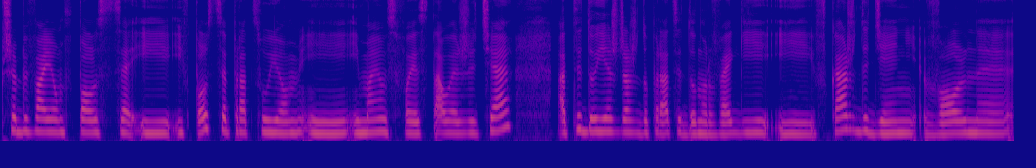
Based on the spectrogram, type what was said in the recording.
przebywają w Polsce i, i w Polsce pracują i, i mają swoje stałe życie, a ty dojeżdżasz do pracy do Norwegii i w każdy dzień wolny,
